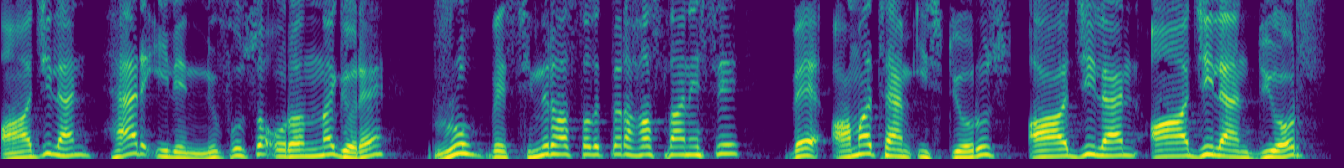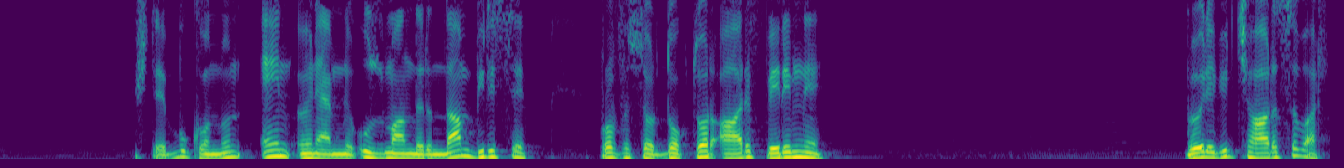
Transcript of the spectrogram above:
Acilen her ilin nüfusa oranına göre ruh ve sinir hastalıkları hastanesi ve amatem istiyoruz acilen acilen diyor. İşte bu konunun en önemli uzmanlarından birisi Profesör Doktor Arif Verimli. Böyle bir çağrısı var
